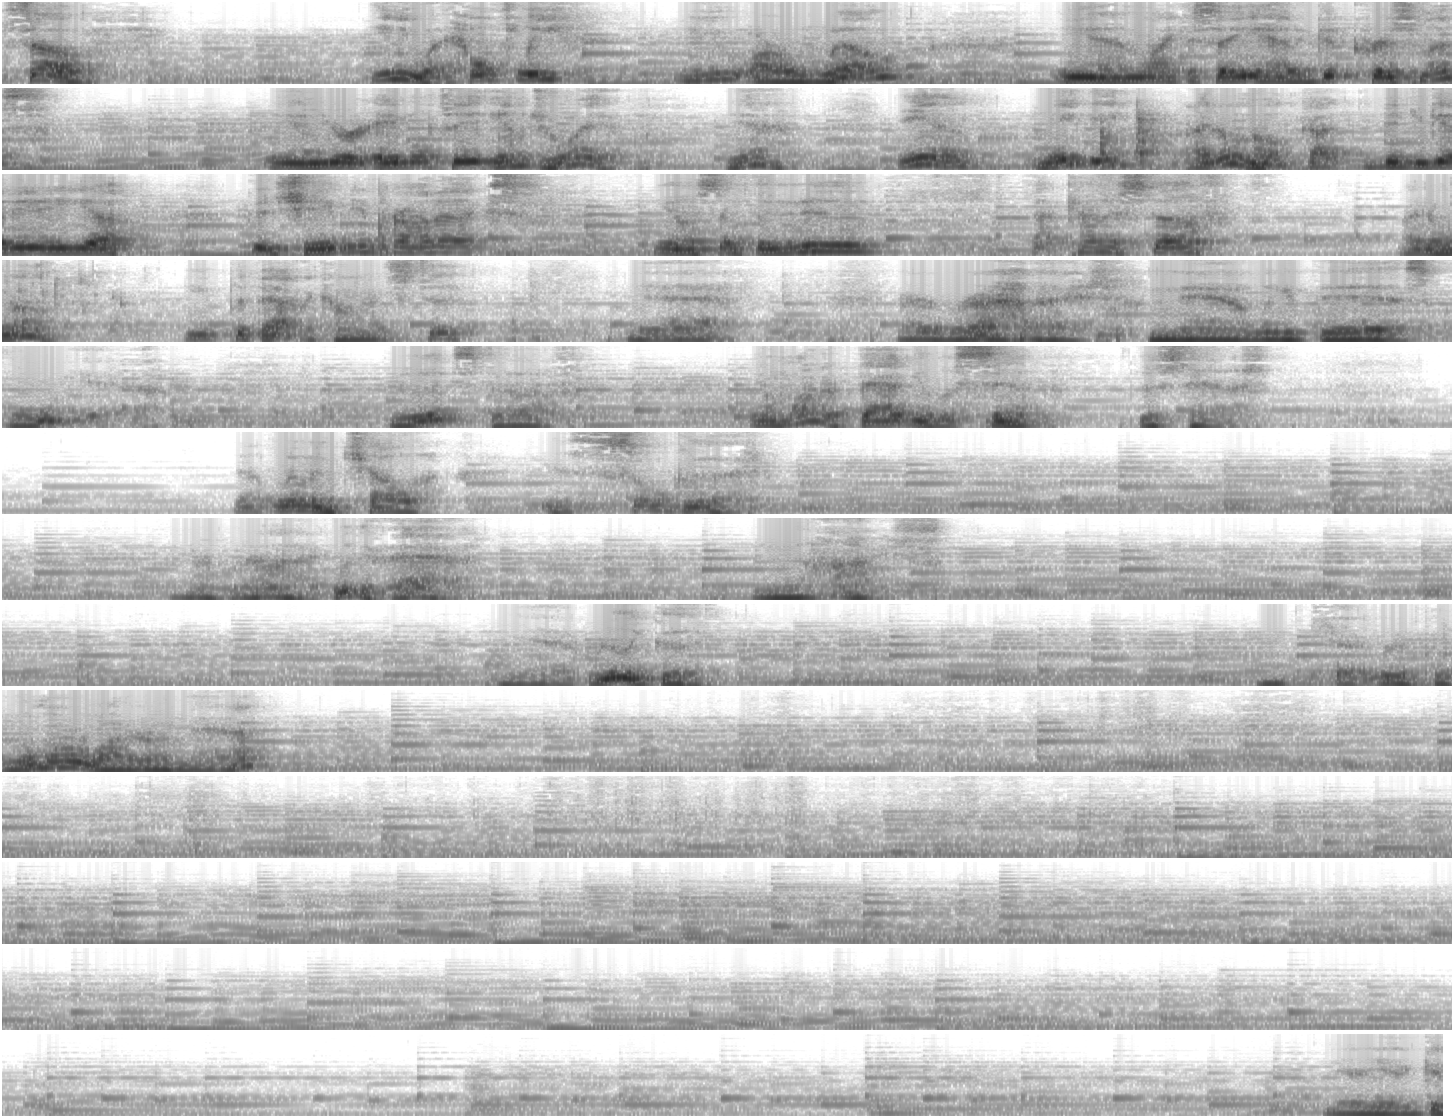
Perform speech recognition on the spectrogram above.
So, anyway, hopefully you are well and like I say, you had a good Christmas and you were able to enjoy it. Yeah. And maybe, I don't know, got, did you get any uh, good shaving products? You know, something new, that kind of stuff? I don't know. You put that in the comments too. Yeah. All right. Now look at this. Oh yeah. Good stuff. And what a fabulous scent this has. That limoncello is so good. All right, look at that. Nice. Yeah, really good. Okay, we're to put a little more water on that.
